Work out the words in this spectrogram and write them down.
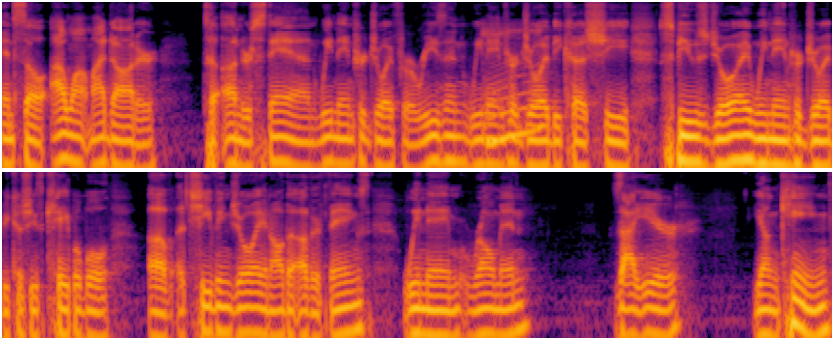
And so i want my daughter to understand we named her joy for a reason. We named her mm-hmm. joy because she spews joy. We named her joy because she's capable of achieving joy and all the other things we name roman zaire young king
